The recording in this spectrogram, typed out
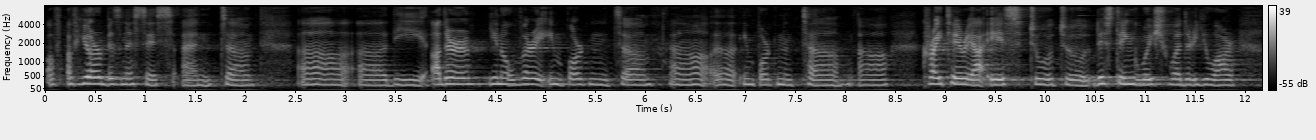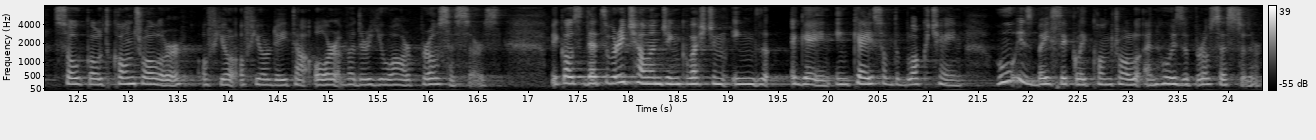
of, of your businesses and uh, Uh, uh, the other, you know, very important, uh, uh important criteria is to, to distinguish whether you are so-called controller of your, of your data or whether you are processors. Because that's a very challenging question, in the, again, in case of the blockchain, who is basically controller and who is a processor?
